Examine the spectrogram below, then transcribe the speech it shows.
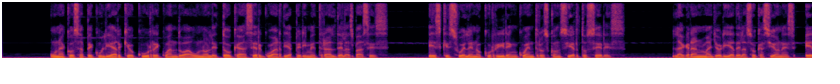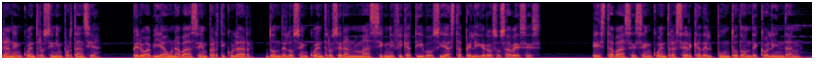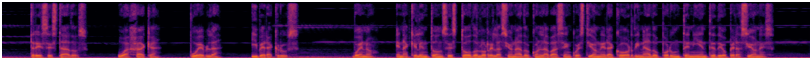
Una cosa peculiar que ocurre cuando a uno le toca hacer guardia perimetral de las bases es que suelen ocurrir encuentros con ciertos seres. La gran mayoría de las ocasiones eran encuentros sin importancia, pero había una base en particular donde los encuentros eran más significativos y hasta peligrosos a veces. Esta base se encuentra cerca del punto donde colindan tres estados, Oaxaca, Puebla y Veracruz. Bueno, en aquel entonces todo lo relacionado con la base en cuestión era coordinado por un teniente de operaciones.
